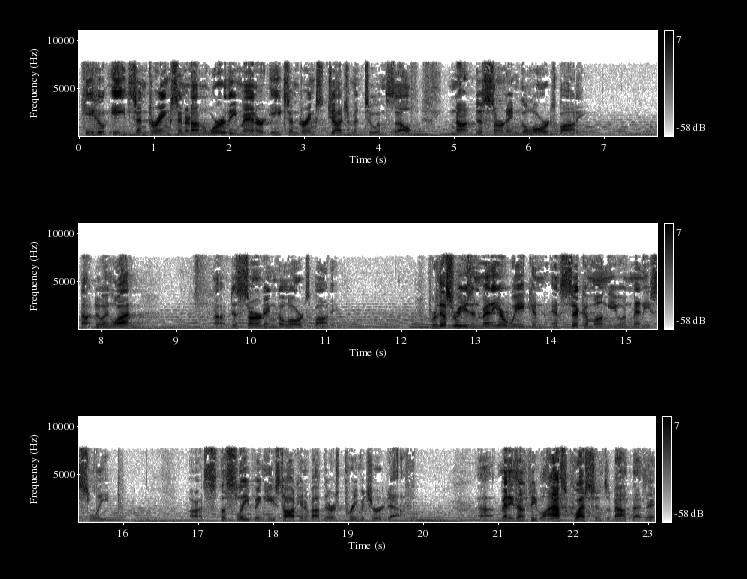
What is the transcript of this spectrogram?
he who eats and drinks in an unworthy manner eats and drinks judgment to himself, not discerning the Lord's body. Not doing what? Not discerning the Lord's body. For this reason, many are weak and, and sick among you, and many sleep. All right, the sleeping he's talking about there is premature death. Uh, many times people ask questions about that. Say,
